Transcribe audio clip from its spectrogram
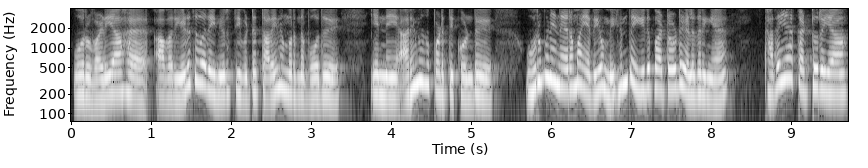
ஒரு வழியாக அவர் எழுதுவதை நிறுத்திவிட்டு தலை நிமிர்ந்தபோது என்னை அறிமுகப்படுத்தி கொண்டு ஒரு மணி நேரமாக எதையோ மிகுந்த ஈடுபாட்டோடு எழுதுறீங்க கதையா கட்டுரையா?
